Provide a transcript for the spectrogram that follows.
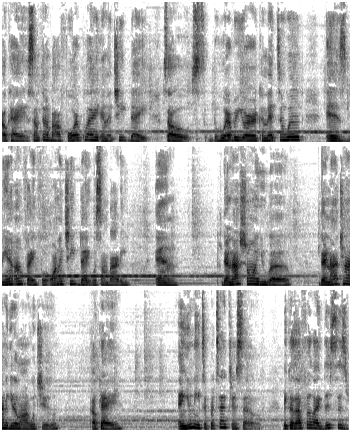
Okay, something about foreplay and a cheap date. So, whoever you're connecting with is being unfaithful on a cheap date with somebody, and they're not showing you love. They're not trying to get along with you. Okay, and you need to protect yourself because I feel like this is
